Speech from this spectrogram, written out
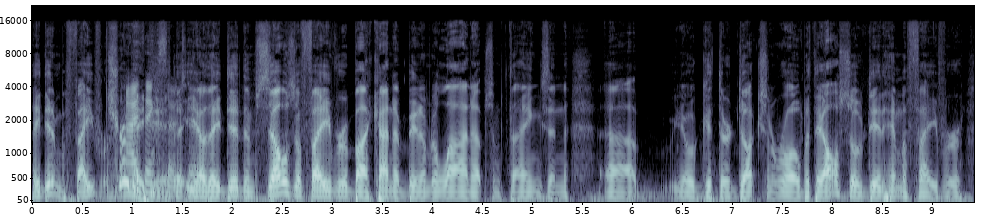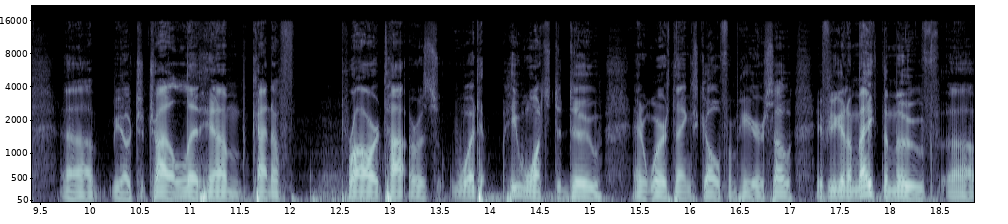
They did him a favor. Sure I they think did. so too. You know, they did themselves a favor by kind of being able to line up some things and uh, you know get their ducks in a row. But they also did him a favor, uh, you know, to try to let him kind of prioritize what he wants to do and where things go from here. So if you're going to make the move, uh,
